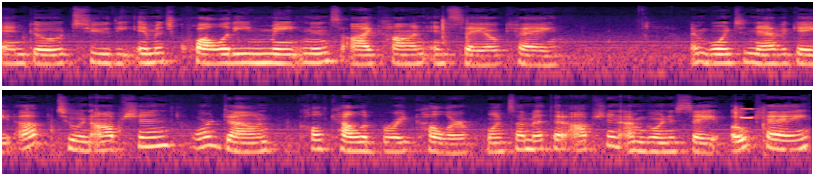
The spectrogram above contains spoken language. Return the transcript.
and go to the image quality maintenance icon and say OK. I'm going to navigate up to an option or down called calibrate color. Once I'm at that option I'm going to say OK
